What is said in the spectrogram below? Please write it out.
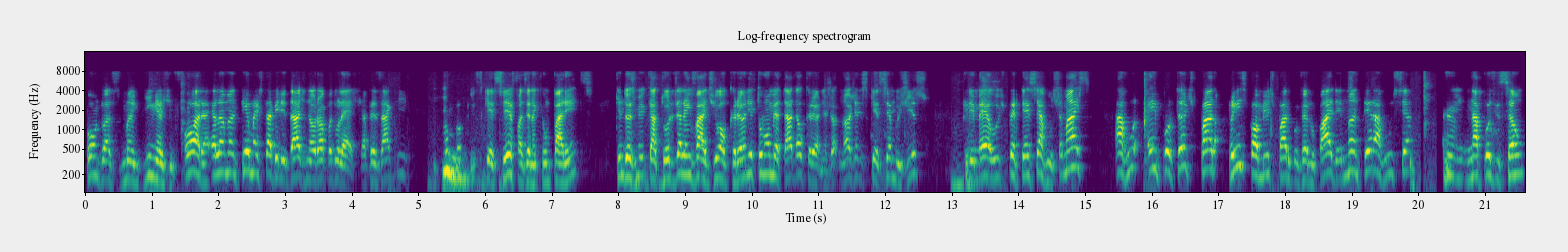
pondo as manguinhas de fora, ela mantém uma estabilidade na Europa do Leste, apesar que, vamos esquecer, fazendo aqui um parênteses, que em 2014 ela invadiu a Ucrânia e tomou metade da Ucrânia. Nós já esquecemos disso. Crimeia hoje pertence à Rússia. Mas a é importante, para, principalmente para o governo Biden, manter a Rússia na posição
